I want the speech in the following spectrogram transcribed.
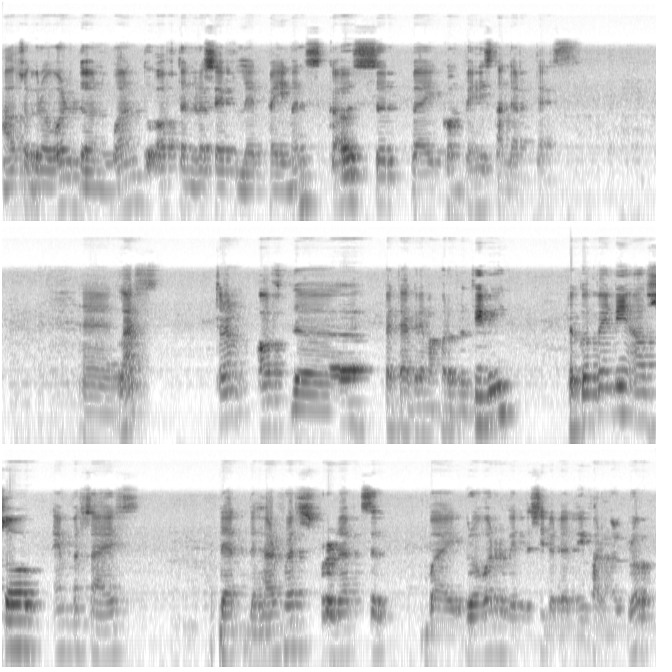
also grower don't want to often receive late payments caused by company standard tests and last term of the PT Agrimak TV the company also emphasized that the harvest products by grower with the Sidodadi Farmer Group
